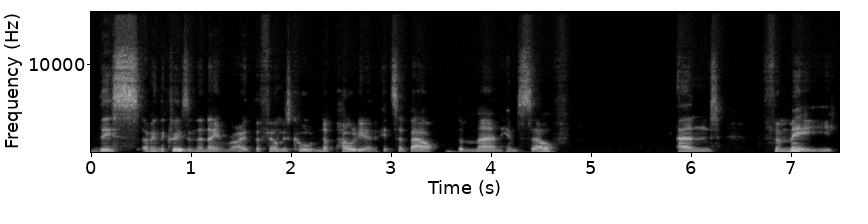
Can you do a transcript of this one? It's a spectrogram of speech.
this i mean the clue's in the name right the film is called napoleon it's about the man himself and for me,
